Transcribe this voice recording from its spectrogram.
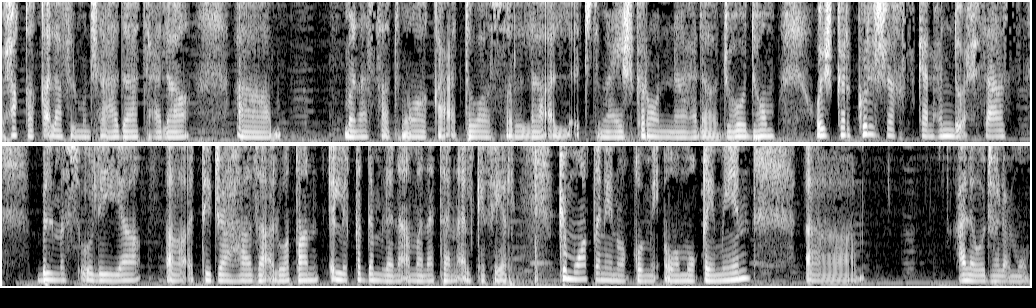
وحقق ألاف المشاهدات على آه منصات مواقع التواصل الاجتماعي. يشكرون على جهودهم ويشكر كل شخص كان عنده إحساس بالمسؤولية آه، اتجاه هذا الوطن اللي قدم لنا أمانة الكثير. كمواطنين ومقيمين آه، على وجه العموم.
